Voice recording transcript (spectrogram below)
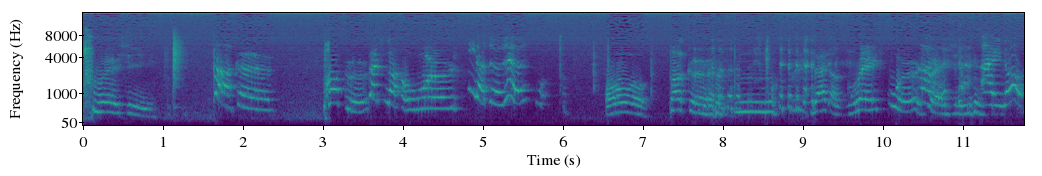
Tracy. pucker, pucker. That's not a word. Oh, pucker. That's a great word, Tracy. I know.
